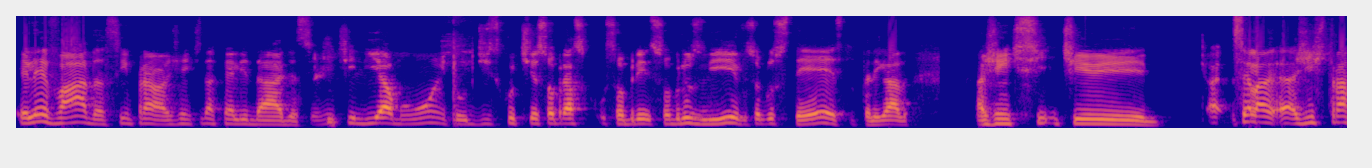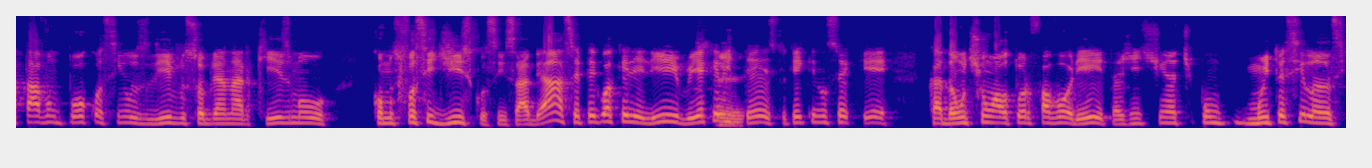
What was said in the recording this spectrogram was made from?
elevada assim para a gente daquela idade assim a gente lia muito discutia sobre as sobre, sobre os livros sobre os textos tá ligado a gente te, sei lá a gente tratava um pouco assim os livros sobre anarquismo como se fosse disco, assim, sabe? Ah, você pegou aquele livro e aquele é. texto, o que que não sei o quê. Cada um tinha um autor favorito, a gente tinha, tipo, um, muito esse lance.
